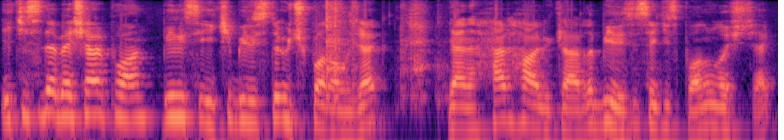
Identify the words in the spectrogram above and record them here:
İkisi de 5'er puan. Birisi 2, birisi de 3 puan alacak. Yani her halükarda birisi 8 puana ulaşacak.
